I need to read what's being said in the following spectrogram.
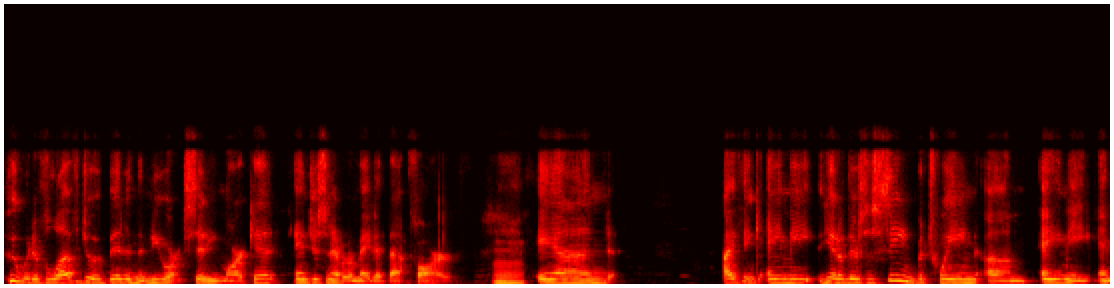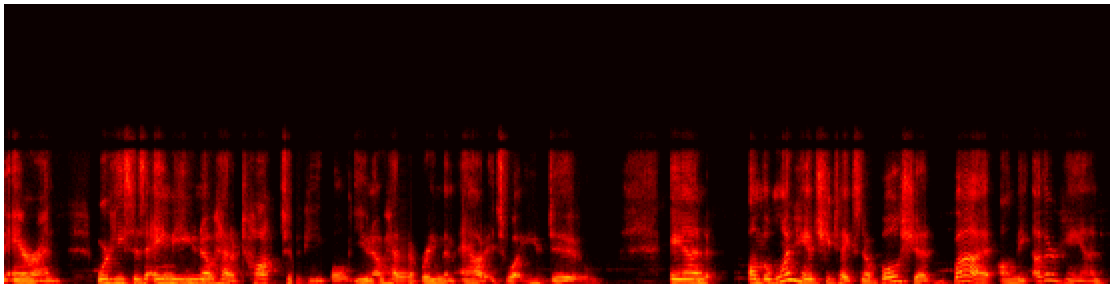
who would have loved to have been in the New York City market and just never made it that far. Mm. And I think Amy, you know, there's a scene between um, Amy and Aaron where he says, Amy, you know how to talk to people, you know how to bring them out. It's what you do. And on the one hand, she takes no bullshit, but on the other hand,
